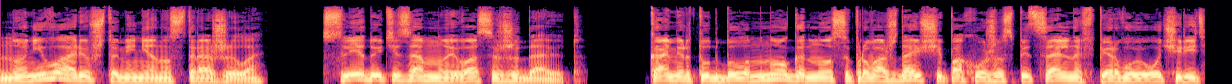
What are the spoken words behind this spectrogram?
Но не варю, что меня насторожило. Следуйте за мной, вас ожидают. Камер тут было много, но сопровождающий, похоже, специально в первую очередь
